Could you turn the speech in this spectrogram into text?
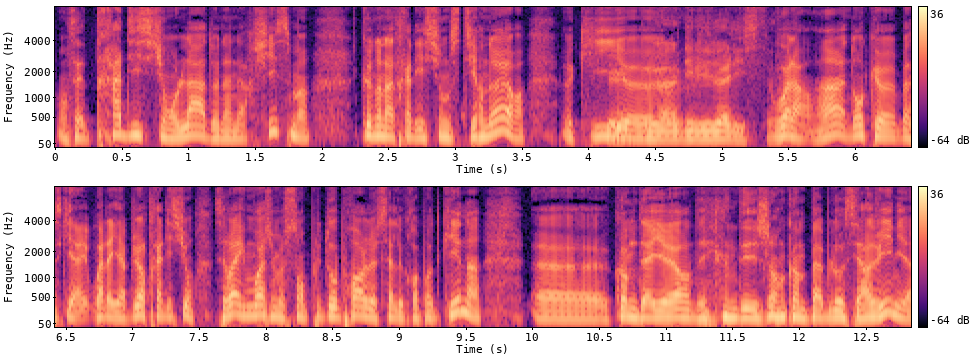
en cette tradition-là de l'anarchisme que dans la tradition de Stirner, euh, qui... Euh, individualiste. Voilà, hein, donc euh, parce qu'il y, a, voilà, il y a plusieurs traditions. C'est vrai que moi, je me sens plutôt proche de celle de Kropotkin, euh, comme d'ailleurs des, des, gens comme Pablo Servigne,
